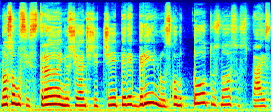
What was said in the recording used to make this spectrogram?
Nós somos estranhos diante de ti, peregrinos como todos nossos pais.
